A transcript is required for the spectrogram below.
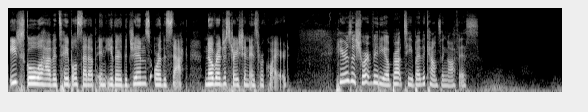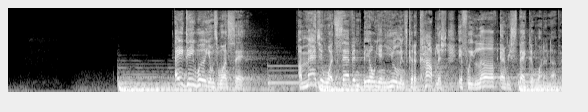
Each school will have a table set up in either the gyms or the SAC. No registration is required. Here is a short video brought to you by the counseling office. A.D. Williams once said, Imagine what 7 billion humans could accomplish if we loved and respected one another.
